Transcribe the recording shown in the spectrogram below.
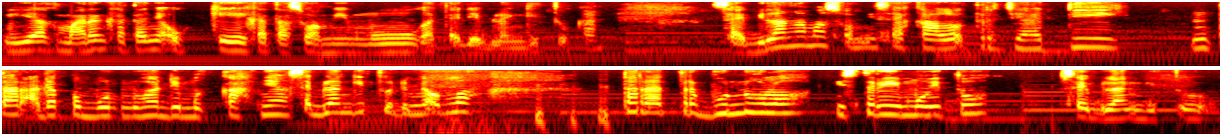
Iya kemarin katanya oke okay, kata suamimu, kata dia bilang gitu kan. Saya bilang sama suami saya kalau terjadi ntar ada pembunuhan di Mekahnya saya bilang gitu demi Allah ntar terbunuh loh istrimu itu saya bilang gitu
